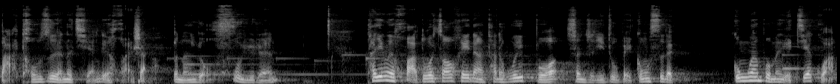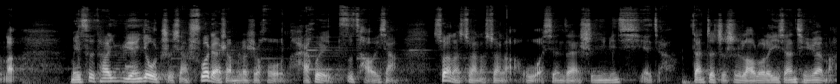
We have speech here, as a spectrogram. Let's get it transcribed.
把投资人的钱给还上，不能有负于人。他因为话多招黑呢，他的微博甚至一度被公司的公关部门给接管了，每次他欲言又止，想说点什么的时候，还会自嘲一下：“算了算了算了，我现在是一名企业家。”但这只是老罗的一厢情愿嘛，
